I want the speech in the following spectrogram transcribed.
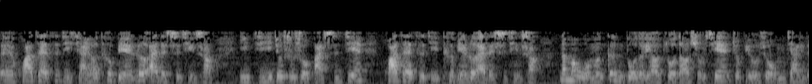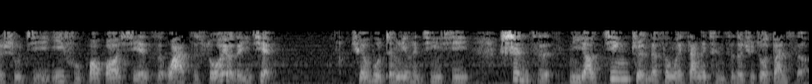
呃花在自己想要特别热爱的事情上，以及就是说把时间花在自己特别热爱的事情上。那么我们更多的要做到，首先就比如说我们家里的书籍、衣服、包包、鞋子、袜子，所有的一切全部整理很清晰，甚至你要精准的分为三个层次的去做断舍。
